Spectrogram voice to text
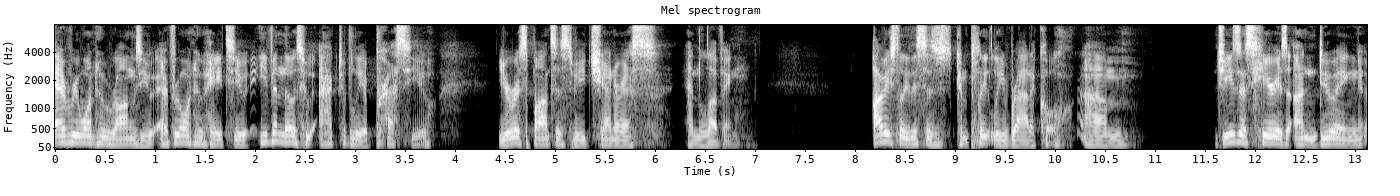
everyone who wrongs you, everyone who hates you, even those who actively oppress you. Your response is to be generous and loving. Obviously, this is completely radical. Um, Jesus here is undoing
